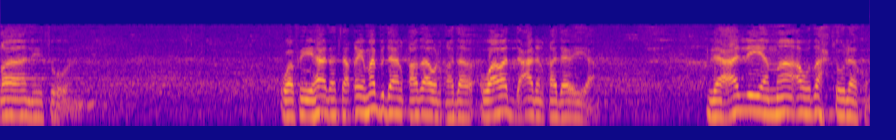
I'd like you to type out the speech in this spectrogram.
قانتون. وفي هذا تقرير مبدأ القضاء والقدر ورد على القدرية. لعلي ما أوضحت لكم.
